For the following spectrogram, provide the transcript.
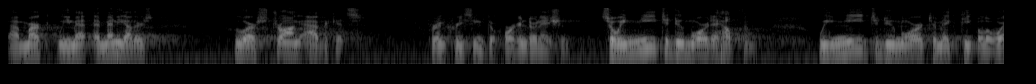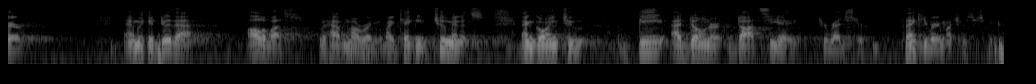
uh, Mark we met and many others, who are strong advocates for increasing do- organ donation. So we need to do more to help them. We need to do more to make people aware. And we could do that, all of us who haven't already, by taking two minutes and going to beadonor.ca to register. Thank you very much, Mr. Speaker.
